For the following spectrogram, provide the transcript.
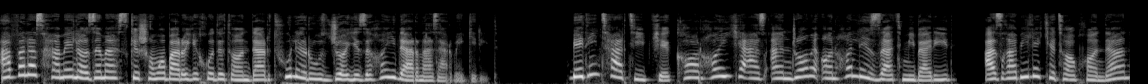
اول از همه لازم است که شما برای خودتان در طول روز جایزه هایی در نظر بگیرید. بدین ترتیب که کارهایی که از انجام آنها لذت می‌برید از قبیل کتاب خواندن،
